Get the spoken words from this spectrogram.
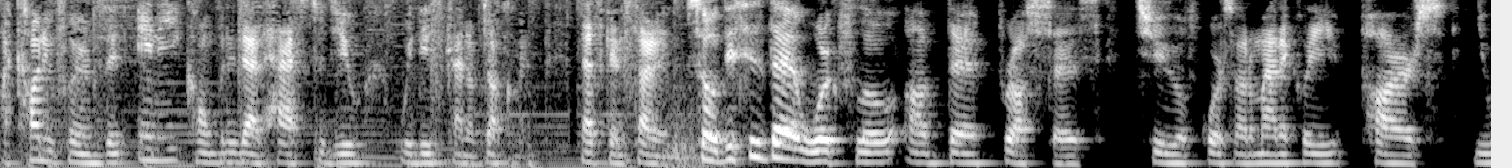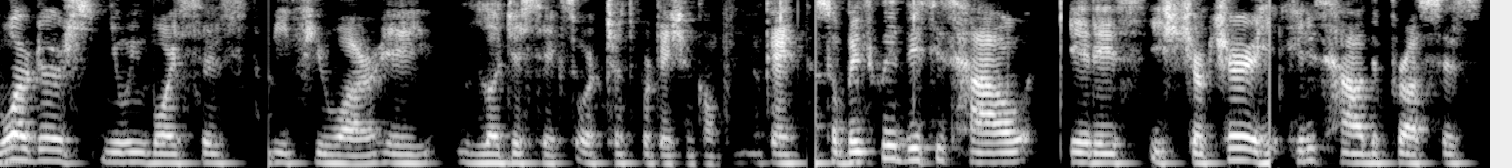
accounting firms and any company that has to deal with this kind of document let's get started. So this is the workflow of the process to, of course, automatically parse new orders, new invoices if you are a logistics or transportation company. Okay. So basically, this is how it is structured. It is how the process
